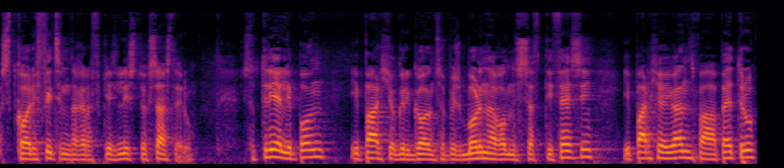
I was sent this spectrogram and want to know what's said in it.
στην κορυφή της μεταγραφικής λύσης του εξάστερου. Στο 3 λοιπόν υπάρχει ο Γκριγκόνης, ο οποίος μπορεί να αγωνίσει σε αυτή τη θέση, υπάρχει ο Ιωάννης Παπαπέτρου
